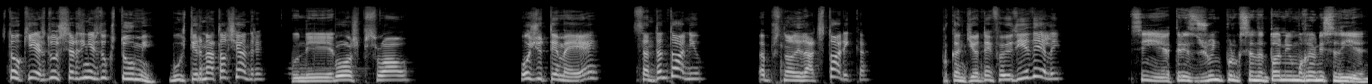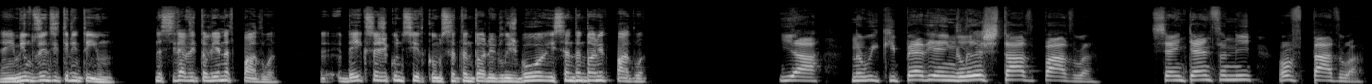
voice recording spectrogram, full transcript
Estão aqui as duas sardinhas do costume, Busto e Renato Alexandre. Bom dia. Boas, pessoal. Hoje o tema é Santo António, a personalidade histórica. Porque anteontem foi o dia dele. Sim, é 13 de junho porque Santo António morreu nesse dia, em 1231, na cidade italiana de Pádua. Eh, Daí que seja conhecido como Santo António de Lisboa e Santo António de Pádua. E há, na Wikipédia em inglês está de Pádua. Saint Anthony of Padua.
